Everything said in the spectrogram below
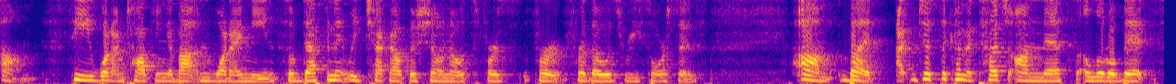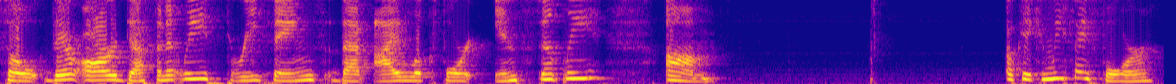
um, see what I'm talking about and what I mean. So definitely check out the show notes for for for those resources. Um, but just to kind of touch on this a little bit, so there are definitely three things that I look for instantly. Um, okay, can we say four?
